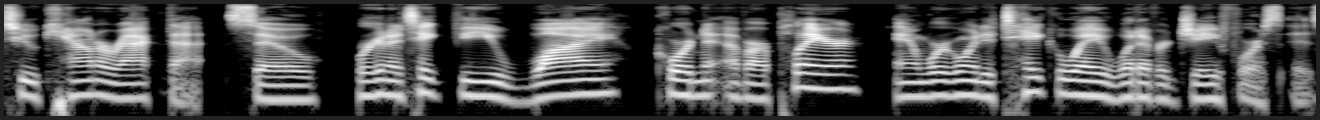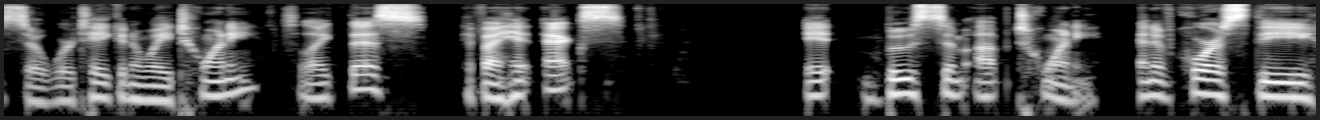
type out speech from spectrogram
to counteract that. So we're going to take the Y coordinate of our player and we're going to take away whatever J-force is. So we're taking away 20. So like this, if I hit X, it boosts him up 20. And of course, the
